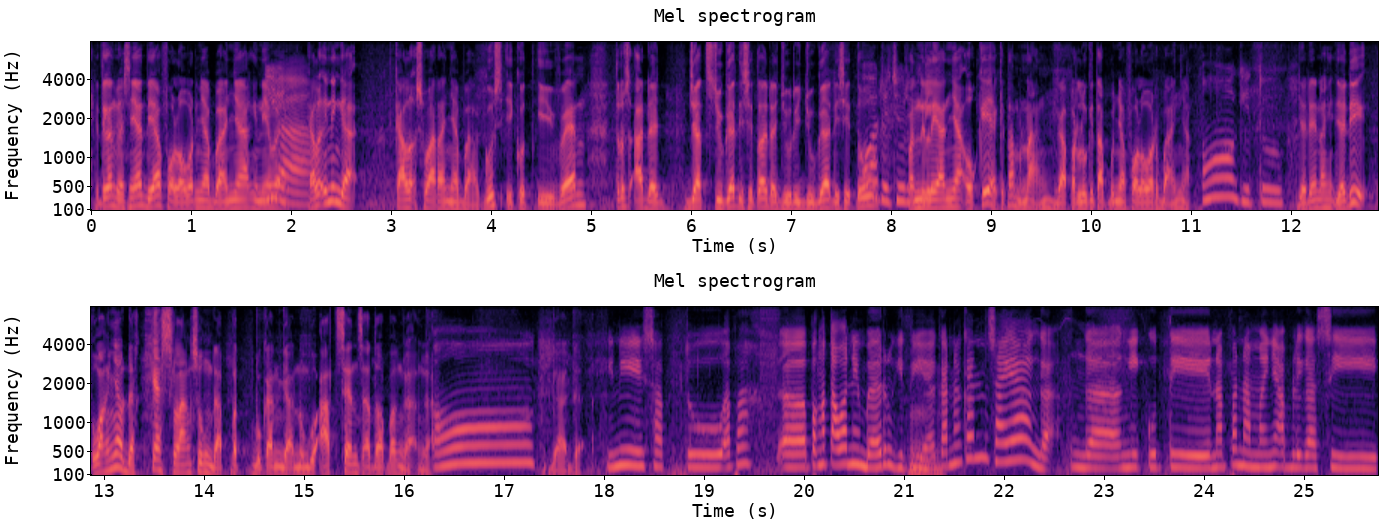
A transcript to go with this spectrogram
itu kan biasanya dia followernya banyak ini. Iya. Kalau ini enggak kalau suaranya bagus ikut event terus ada judge juga di situ ada juri juga di situ Oh, juri. penilaiannya oke ya kita menang nggak perlu kita punya follower banyak Oh gitu. jadi enak jadi uangnya udah cash langsung dapat bukan nggak nunggu adsense atau apa nggak nggak Oh, nggak ada ini satu apa eh, pengetahuan yang baru gitu ya. Hmm. Karena kan saya nggak nggak ngikutin apa namanya aplikasi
